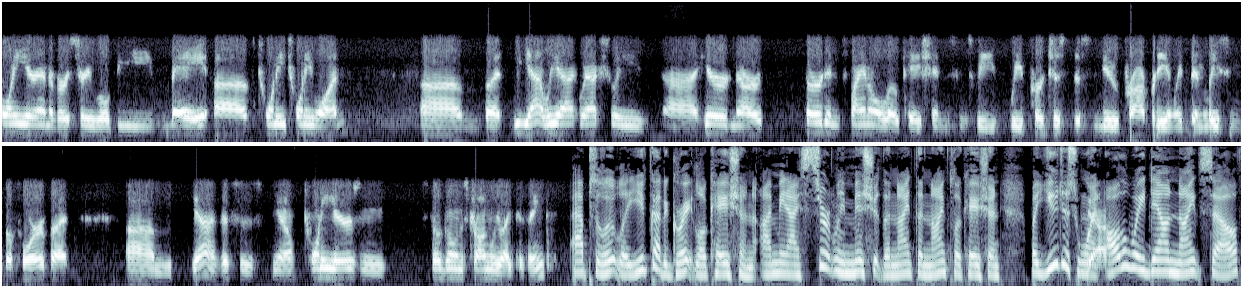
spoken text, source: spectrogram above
20 year anniversary will be May of 2021. Um, but yeah, we we actually uh, here in our third and final location since we we purchased this new property and we've been leasing before. But um, yeah, this is you know 20 years and still going strong, we like to think. Absolutely. You've got a great location. I mean, I certainly miss you at the ninth and ninth location, but you just went yeah. all the way down 9th South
